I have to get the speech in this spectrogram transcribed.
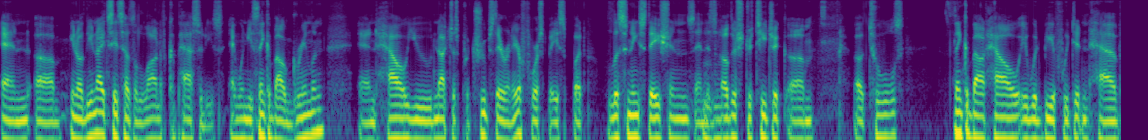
And, um, you know, the United States has a lot of capacities. And when you think about Greenland and how you not just put troops there in Air Force Base, but listening stations and its other strategic um, uh, tools, think about how it would be if we didn't have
